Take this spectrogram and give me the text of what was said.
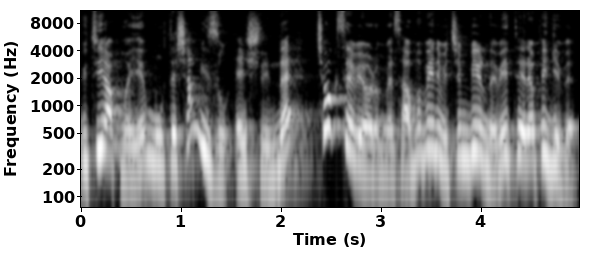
Ütü yapmayı muhteşem yüzyıl eşliğinde çok seviyorum mesela. Bu benim için bir nevi terapi gibi.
